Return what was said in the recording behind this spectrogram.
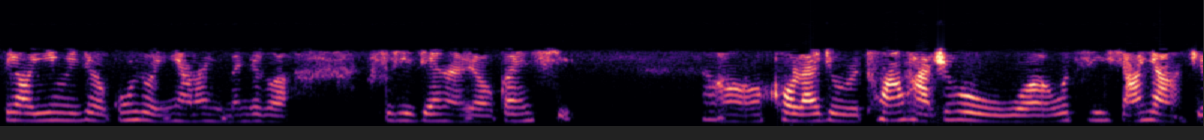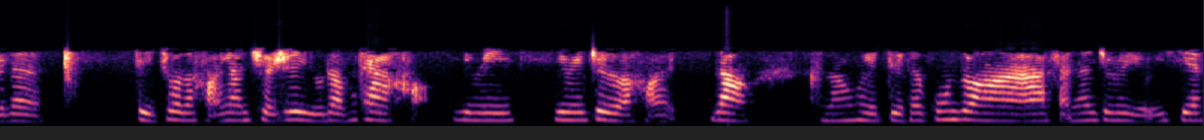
不要因为这个工作影响了你们这个夫妻间的这个关系。然后后来就是通完话之后，我我仔细想想，觉得。自己做的好像确实有点不太好，因为因为这个好让可能会对他工作啊，反正就是有一些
